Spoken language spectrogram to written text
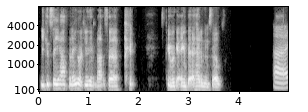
you can see happening, or do you think that's uh, people getting a bit ahead of themselves? Uh,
